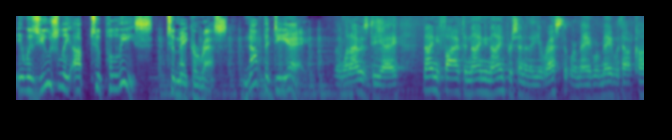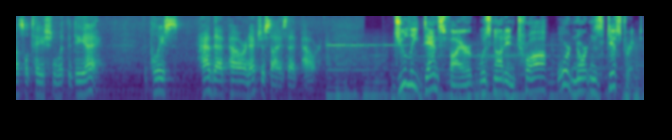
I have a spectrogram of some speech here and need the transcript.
it was usually up to police to make arrests, not the DA. But when I was DA, 95 to 99% of the arrests that were made were made without consultation with the DA. The police had that power and exercised that power. Julie Dent's fire was not in Traw or Norton's district.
